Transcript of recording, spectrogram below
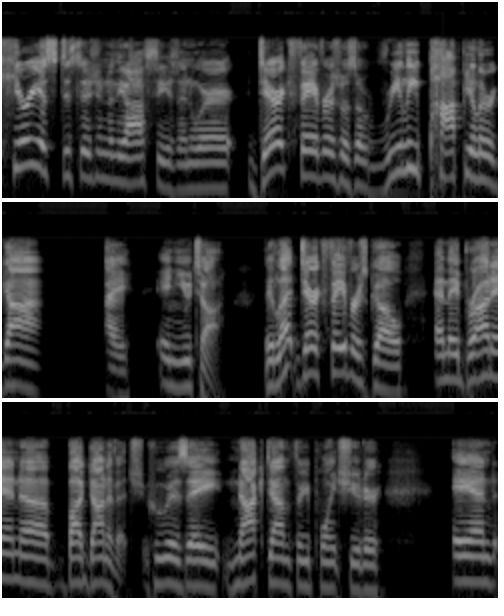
curious decision in the offseason where Derrick Favors was a really popular guy in Utah. They let Derrick Favors go and they brought in uh, Bogdanovich, who is a knockdown three point shooter. And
